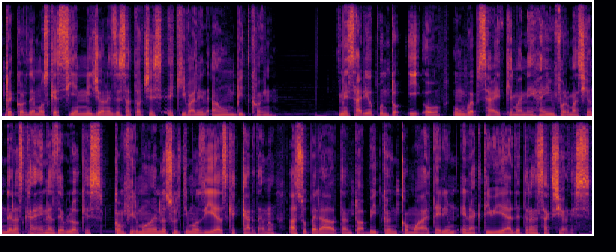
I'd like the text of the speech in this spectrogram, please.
Recordemos que 100 millones de satoshis equivalen a un Bitcoin. Mesario.io, un website que maneja información de las cadenas de bloques, confirmó en los últimos días que Cardano ha superado tanto a Bitcoin como a Ethereum en actividad de transacciones.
